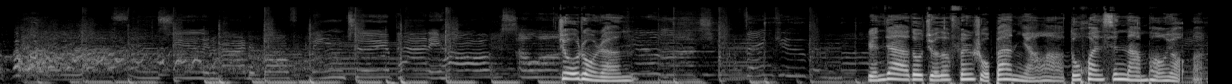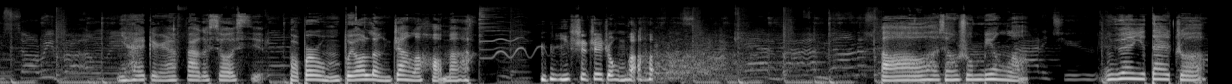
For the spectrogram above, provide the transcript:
就有种人，人家都觉得分手半年了，都换新男朋友了，你还给人家发个消息，宝贝儿，我们不要冷战了好吗？你是这种吗？宝，我好像生病了，你愿意带着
